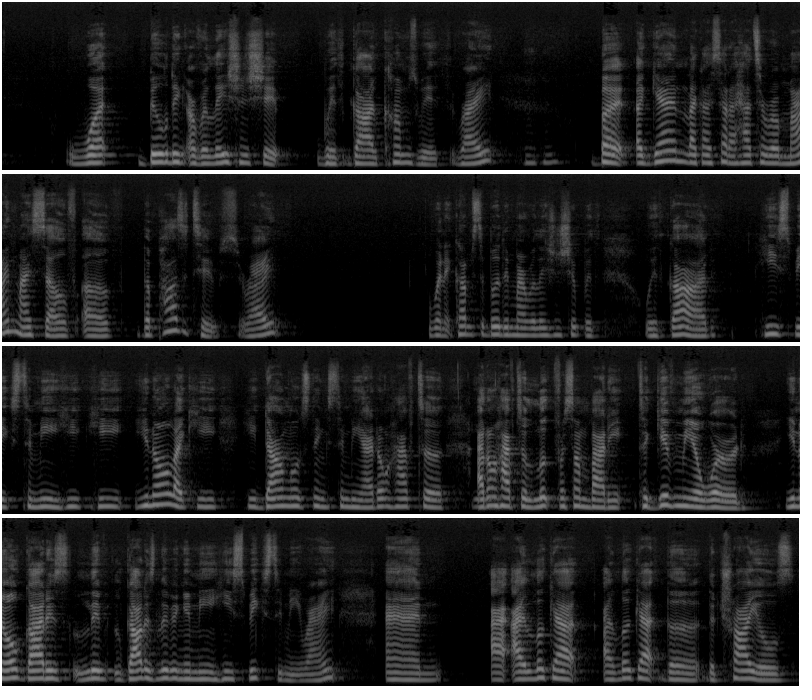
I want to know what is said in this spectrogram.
what building a relationship with God comes with, right? Mm-hmm. But again, like I said, I had to remind myself of the positives, right? When it comes to building my relationship with with God, he speaks to me. He he you know like he he downloads things to me. I don't have to yeah. I don't have to look for somebody to give me a word. You know, God is live God is living in me. He speaks to me, right? And I, I look at I look at the the trials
